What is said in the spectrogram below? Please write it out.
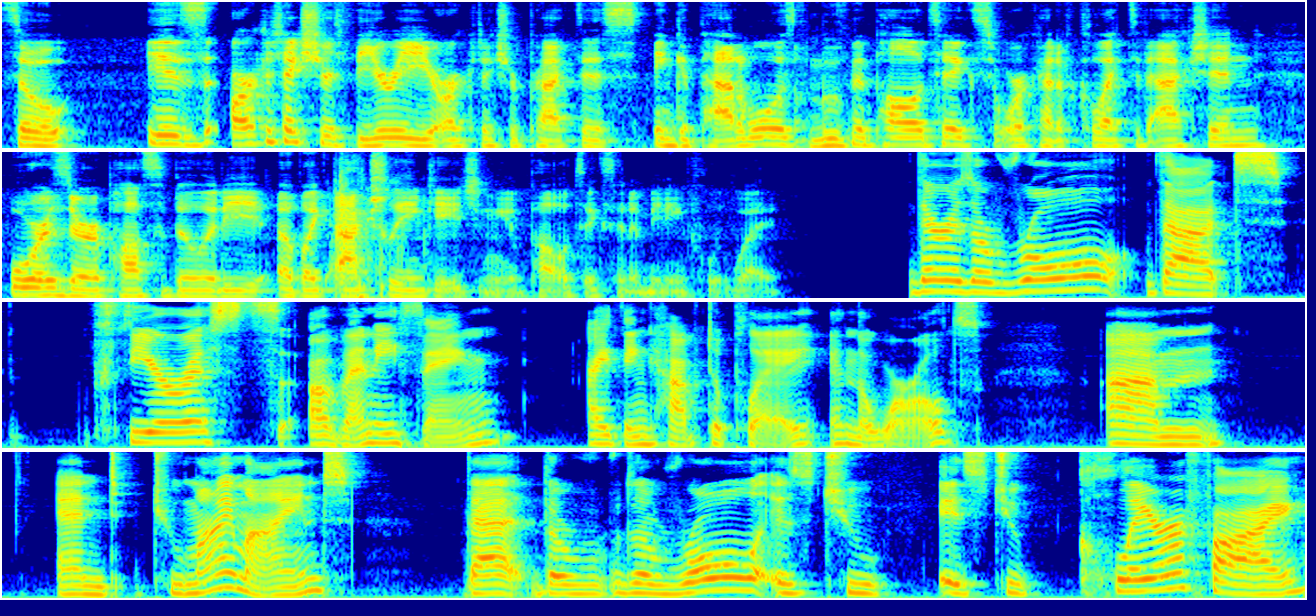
So is architecture theory or architecture practice incompatible with movement politics or kind of collective action? Or is there a possibility of like actually engaging in politics in a meaningful way? there is a role that theorists of anything i think have to play in the world um and to my mind that the the role is to is to clarify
